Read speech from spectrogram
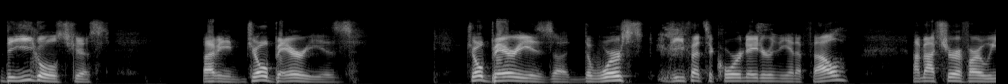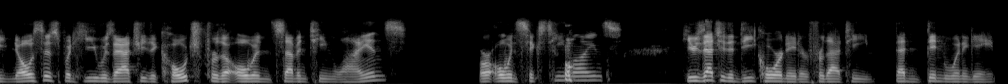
the Eagles just, I mean, Joe Barry is Joe Barry is uh, the worst defensive coordinator in the NFL. I'm not sure if our league knows this, but he was actually the coach for the 0 17 Lions or 0 16 Lions. He was actually the D coordinator for that team that didn't win a game.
